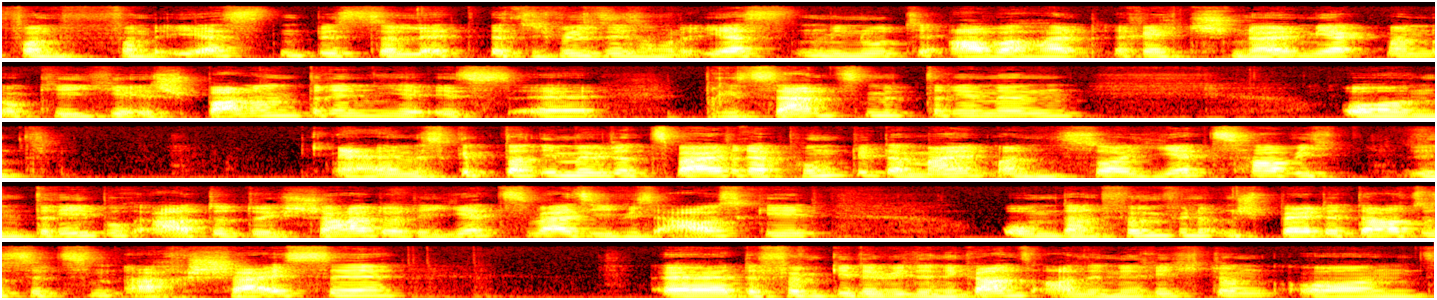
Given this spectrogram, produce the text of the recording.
von, von der ersten bis zur letzten, also ich will jetzt nicht sagen von der ersten Minute, aber halt recht schnell merkt man, okay, hier ist Spannung drin, hier ist äh, Brisanz mit drinnen und ähm, es gibt dann immer wieder zwei, drei Punkte, da meint man, so, jetzt habe ich den Drehbuchautor durchschaut oder jetzt weiß ich, wie es ausgeht, um dann fünf Minuten später da zu sitzen, ach scheiße, äh, der Film geht ja wieder in eine ganz andere Richtung und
